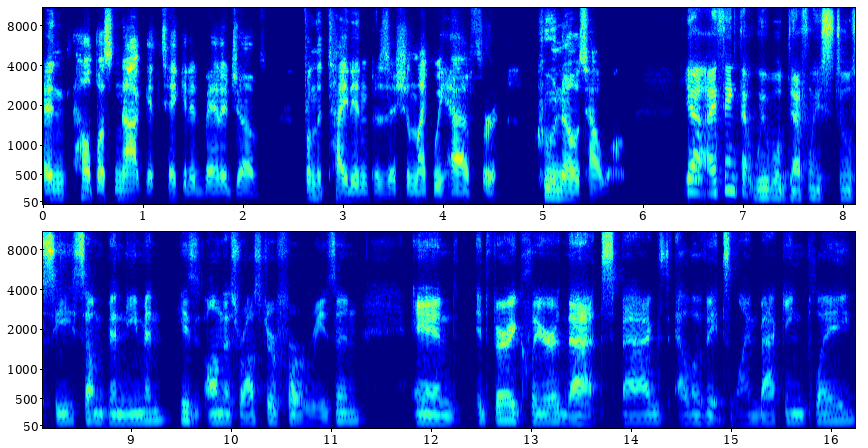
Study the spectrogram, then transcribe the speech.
and help us not get taken advantage of from the tight end position like we have for who knows how long. Yeah, I think that we will definitely still see some Ben Niemann. He's on this roster for a reason. And it's very clear that Spags elevates linebacking play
